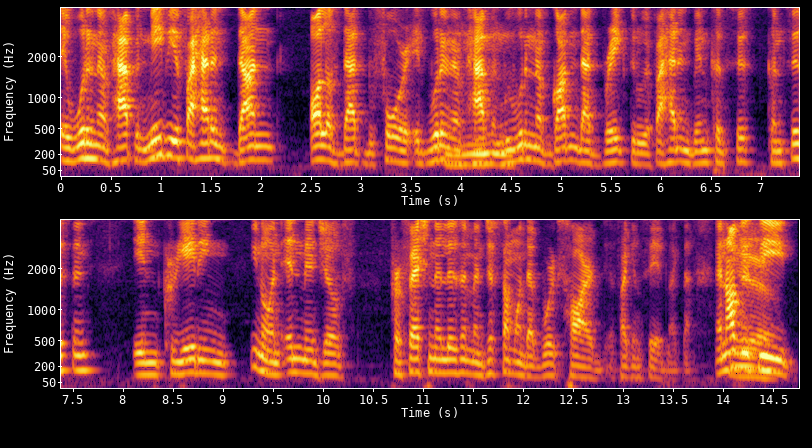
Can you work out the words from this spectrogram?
it wouldn't have happened. Maybe if I hadn't done all of that before, it wouldn't have happened. We wouldn't have gotten that breakthrough if I hadn't been consist consistent in creating, you know, an image of professionalism and just someone that works hard, if I can say it like that. And obviously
